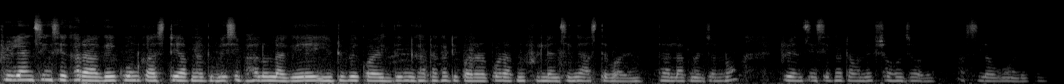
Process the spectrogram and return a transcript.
ফ্রিল্যান্সিং শেখার আগে কোন কাজটি আপনাকে বেশি ভালো লাগে? ইউটিউবে কয়েকদিন ঘাটাঘাটি করার পর আপনি ফ্রিল্যান্সিংয়ে আসতে পারেন। তাহলে আপনার জন্য ফ্রিল্যান্সিং শেখাটা অনেক সহজ হবে। আসসালামু আলাইকুম।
